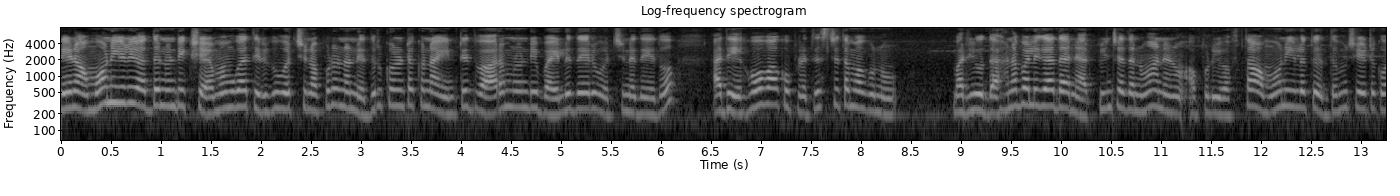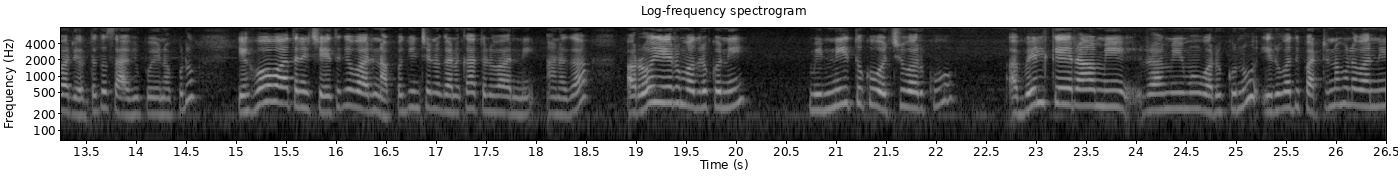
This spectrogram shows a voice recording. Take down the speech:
నేను అమోనీయుల యొద్ద నుండి క్షేమంగా తిరిగి వచ్చినప్పుడు నన్ను ఎదుర్కొనుటకు నా ఇంటి ద్వారం నుండి బయలుదేరి వచ్చినదేదో అది ఎహోవాకు ప్రతిష్ఠితమగును. మరియు దహనబలిగా దాన్ని అర్పించదను అనెను. అప్పుడు యొఫ్తా అమోనీయులతో యుద్ధము చేయుటకు వారి యొద్దకు సాగిపోయినప్పుడు ఎహోవా అతని చేతికి వారిని అప్పగించిన గనక అతడు వారిని అనగా అరోయేరు మొదలుకొని మిన్నీతుకు వచ్చే వరకు అబెల్కేరామీ రామీము వరకును ఇరువది పట్టణముల వారిని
